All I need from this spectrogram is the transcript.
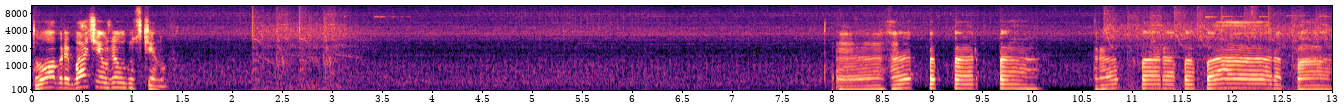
Добре, бачу, я вже одну скинув. Рапарапапарапа,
